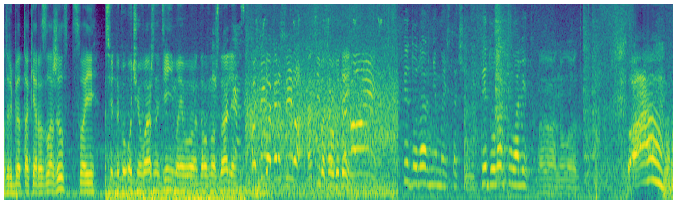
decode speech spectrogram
Вот, ребят, так я разложил свои. Сегодня такой очень важный день, мы его давно ждали. Спасибо, красиво! Спасибо, have a good day. 5 доллар не мы стачили. 5 доллар туалет. А, ну ладно.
